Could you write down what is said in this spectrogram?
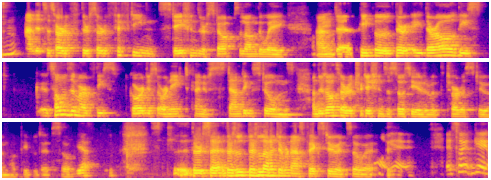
mm-hmm. and it's a sort of there's sort of 15 stations or stops along the way okay. and uh, people they're they're all these some of them are these gorgeous ornate kind of standing stones. And there's all sort of traditions associated with the Turas too and what people did. So yeah. There's uh, there's a, there's a lot of different aspects to it so uh, oh, yeah. It sounds yeah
